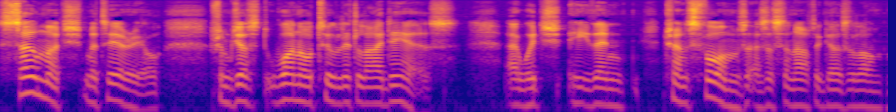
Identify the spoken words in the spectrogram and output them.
so much material from just one or two little ideas uh, which he then transforms as a sonata goes along.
